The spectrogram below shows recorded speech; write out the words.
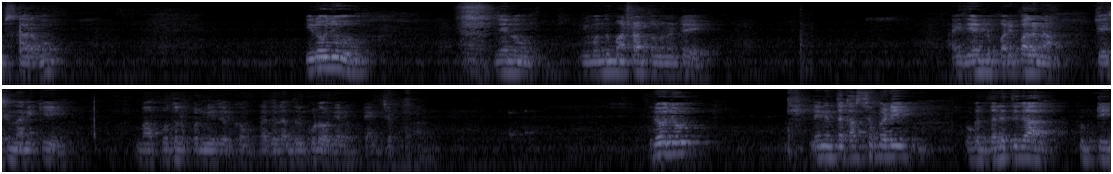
నమస్కారము. ఈరోజు నేను మీ ముందు మాట్లాడుతున్నానంటే ఐదేళ్ళు పరిపాలన చేసిన దానికి మా పూతలపూడి నియోజకవర్గం ప్రజలందరూ కూడా నేను థ్యాంక్స్ చెప్తున్నాను. ఈరోజు నేను ఇంత కష్టపడి ఒక దళితుగా పుట్టి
